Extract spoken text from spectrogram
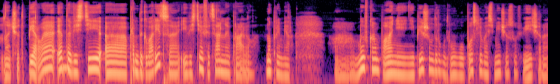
Значит, первое – это вести, э, прям договориться и вести официальные правила. Например, э, мы в компании не пишем друг другу после 8 часов вечера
